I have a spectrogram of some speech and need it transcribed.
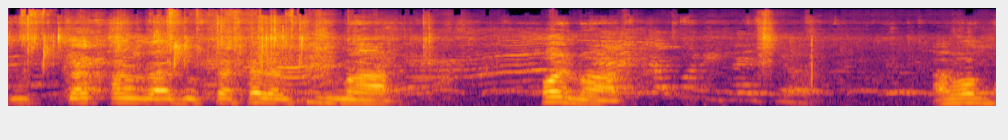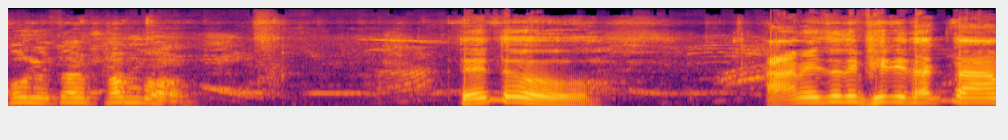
দুধটা ঠান্ডা দুধটা খেলাম তিন মাস ছয় মাস। আমার গরু তো সম্ভব। এই তো আমি যদি ফ্রি থাকতাম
